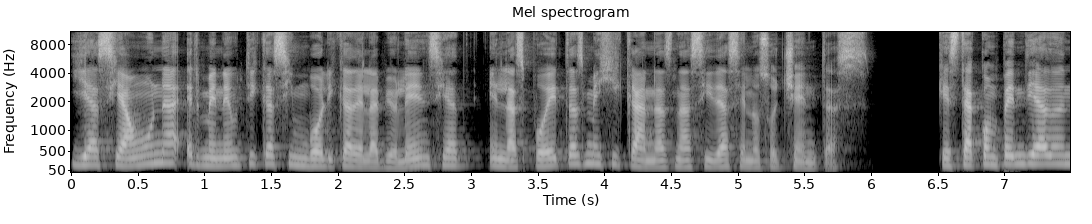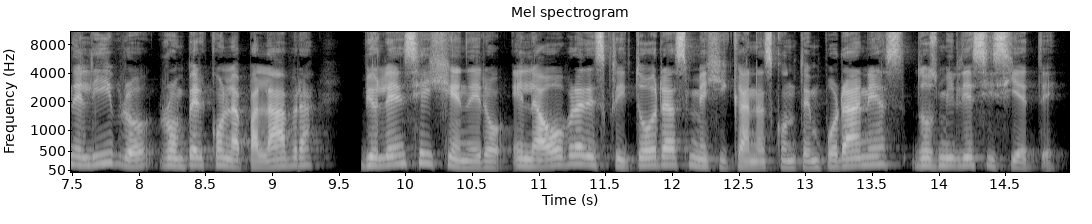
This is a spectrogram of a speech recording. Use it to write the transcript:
y Hacia una Hermenéutica Simbólica de la Violencia en las Poetas Mexicanas nacidas en los 80, que está compendiado en el libro Romper con la Palabra, Violencia y Género en la obra de escritoras mexicanas contemporáneas, 2017,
